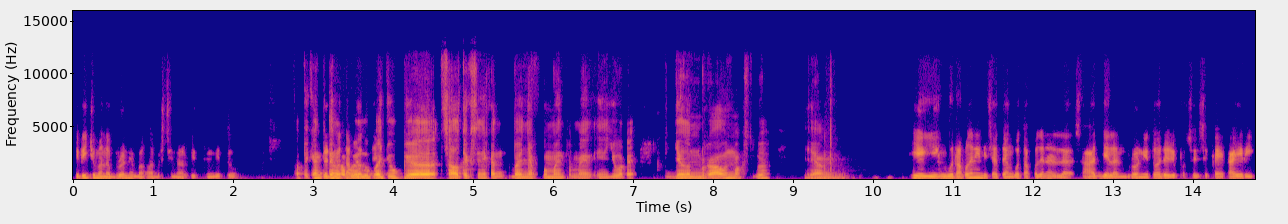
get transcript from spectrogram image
Jadi cuma LeBron yang bakal bersinar di tim itu. Tapi kan Dan kita nggak boleh lupa juga Celtics ini kan banyak pemain-pemain ini juga kayak Jalen Brown maksud gue yang Iya, yang gue takutin ini chat. Yang gue takutin adalah saat Jalen Brown itu ada di posisi kayak Kyrie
